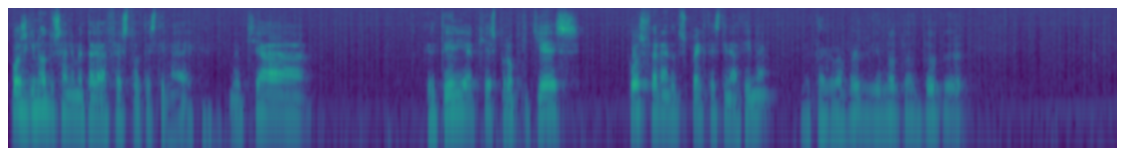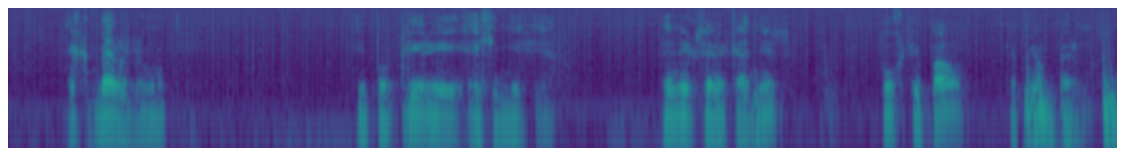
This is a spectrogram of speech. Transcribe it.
Πώς γινόντουσαν οι μεταγραφές τότε στην ΑΕΚ, με ποια κριτήρια, ποιες προοπτικές, πώς φέρνατε τους παίχτες στην Αθήνα; μεταγραφές γινόταν τότε εκ μέρους μου υπό πλήρη εχημήθεια. Δεν ήξερε κανείς πού χτυπάω και ποιον παίρνω.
